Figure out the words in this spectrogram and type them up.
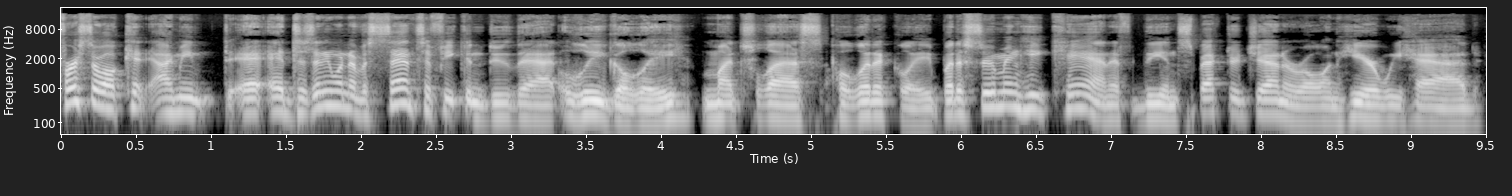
First of all, can, I mean, does anyone have a sense if he can do that legally, much less politically? But assuming he can, if the inspector general, and here we had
